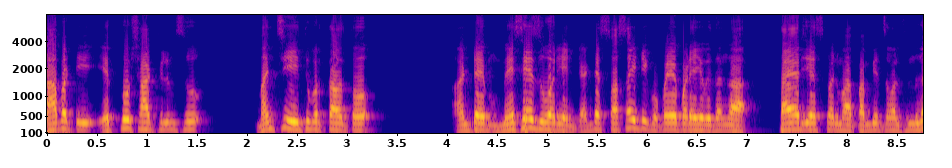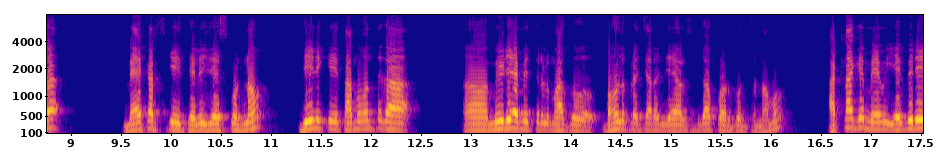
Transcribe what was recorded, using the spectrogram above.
కాబట్టి ఎక్కువ షార్ట్ ఫిల్మ్స్ మంచి ఇతివృత్తాలతో అంటే మెసేజ్ ఓరియంట్ అంటే సొసైటీకి ఉపయోగపడే విధంగా తయారు చేసుకొని మాకు పంపించవలసిందిగా మేకర్స్కి తెలియజేసుకుంటున్నాం. దీనికి తమ వంతుగా మీడియా మిత్రులు మాకు బహుళ ప్రచారం చేయాల్సిందిగా కోరుకుంటున్నాము. అట్లాగే మేము ఎవ్రీ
